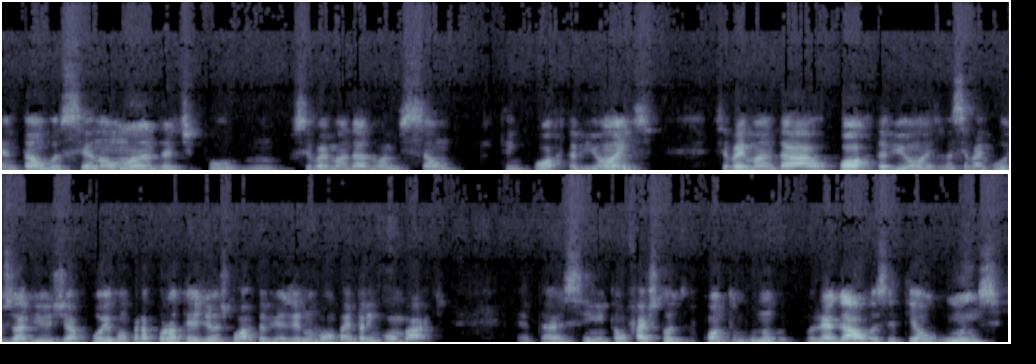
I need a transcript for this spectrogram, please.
Então você não manda, tipo, você vai mandar numa missão que tem porta-aviões, você vai mandar porta-aviões, você vai, os navios de apoio vão para proteger os porta-aviões, eles não vão para entrar em combate. Então, assim, então faz todo. Quanto legal você ter alguns,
